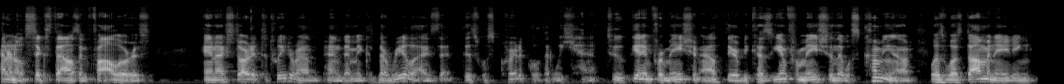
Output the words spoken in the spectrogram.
I don't know, 6,000 followers. And I started to tweet around the pandemic because I realized that this was critical, that we had to get information out there because the information that was coming out was was dominating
